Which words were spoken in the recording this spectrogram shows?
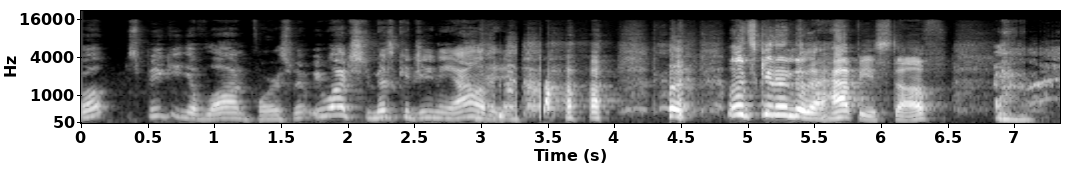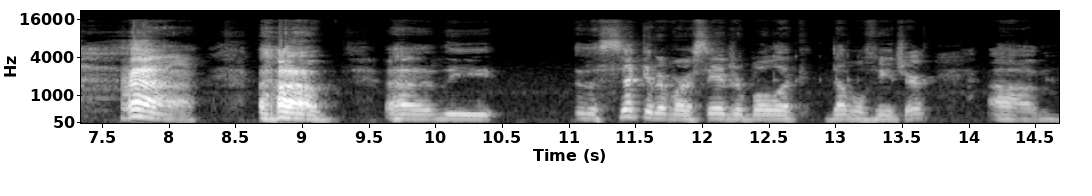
well speaking of law enforcement we watched miss congeniality let's get into the happy stuff um, uh, the the second of our Sandra Bullock double feature, um,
